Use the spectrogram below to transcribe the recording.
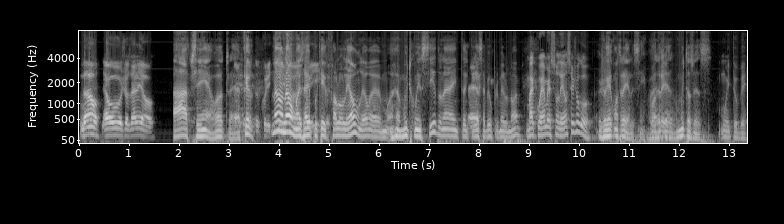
Não, é o José Leão. Ah, sim, é outro. É, é porque... Não, não, mas aí porque falou Leão, Leão é, é muito conhecido, né? Então queria é. saber o primeiro nome. Mas com o Emerson Leão você jogou? Eu joguei contra ele, sim. Contra ele. Vezes, muitas vezes. Muito bem.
